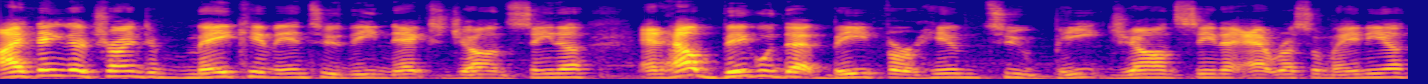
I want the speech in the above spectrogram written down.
I think they're trying to make him into the next John Cena. And how big would that be for him to beat John Cena at WrestleMania?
